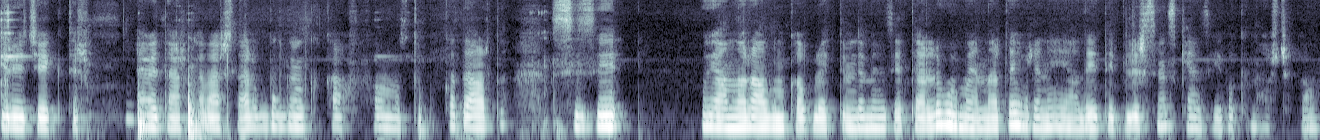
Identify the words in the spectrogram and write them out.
girecektir. Evet arkadaşlar bugünkü kahvamız da bu kadardı. Sizi uyanları aldım kabul ettim demeniz yeterli. Uymayanları da evrene iade edebilirsiniz. Kendinize iyi bakın. Hoşçakalın.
